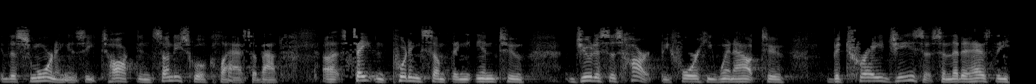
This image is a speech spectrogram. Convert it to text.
this morning as he talked in Sunday school class about uh, Satan putting something into Judas's heart before he went out to betray Jesus, and that it has the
